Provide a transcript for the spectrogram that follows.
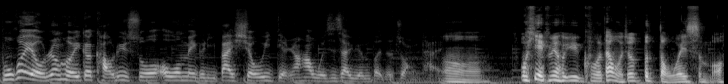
不会有任何一个考虑说，哦，我每个礼拜修一点，让它维持在原本的状态。嗯，我也没有遇过，但我就不懂为什么。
